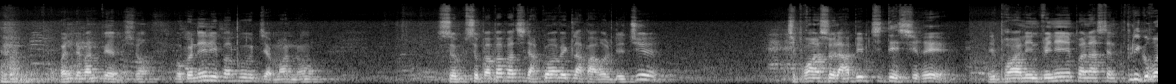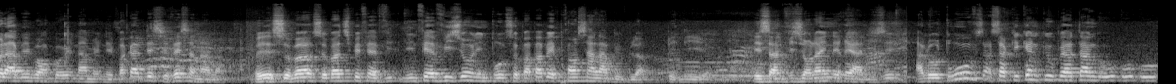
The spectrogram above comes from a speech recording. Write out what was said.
Une demande permission. Vous connaissez pas pour moi non. Ce, ce papa parti d'accord avec la parole de Dieu. Tu prends seul la Bible, tu déchires. Il prend une venir pendant c'est plus gros la Bible encore, il amené. Pas qu'à déchirer ça là. Et ce bas, ce bas, tu peux faire, faire vision, il trouve, ce papa peut prendre ça la Bible peut lire. Et cette vision-là, il est réalisée. Alors, trouve, ça, c'est quelqu'un qui peut attendre, ou,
